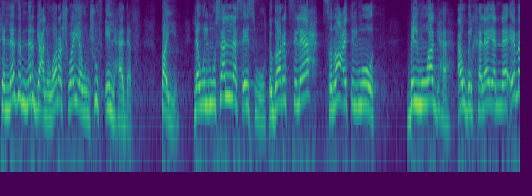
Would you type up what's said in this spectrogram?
كان لازم نرجع لورا شوية ونشوف إيه الهدف. طيب لو المثلث اسمه تجارة سلاح صناعة الموت بالمواجهة أو بالخلايا النائمة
